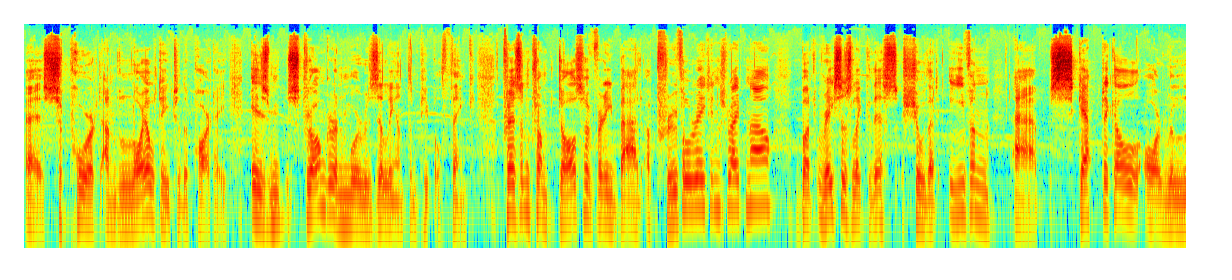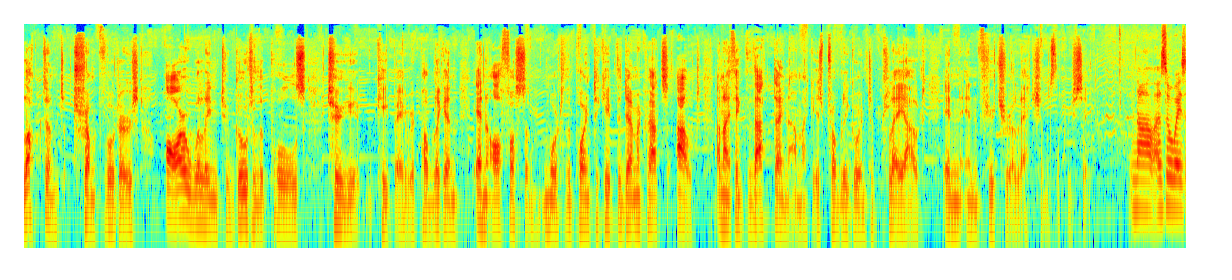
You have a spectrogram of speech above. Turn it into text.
uh, support and loyalty to the party is stronger and more resilient than people think. President Trump does have very bad approval ratings right now, but races like this show that even uh, skeptical or reluctant Trump voters are willing to go to the polls to keep a Republican in office and, more to the point, to keep the Democrats out. And I think that dynamic is probably going to play out in, in future elections that we see. Niall, as always,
